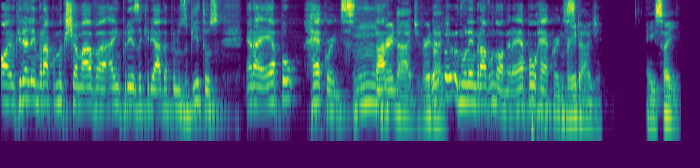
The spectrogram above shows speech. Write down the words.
Ó, eu queria lembrar como que chamava a empresa criada pelos Beatles. Era Apple Records. Hum, tá? Verdade, verdade. Eu, eu não lembrava o nome, era Apple Records. Verdade. É isso aí.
